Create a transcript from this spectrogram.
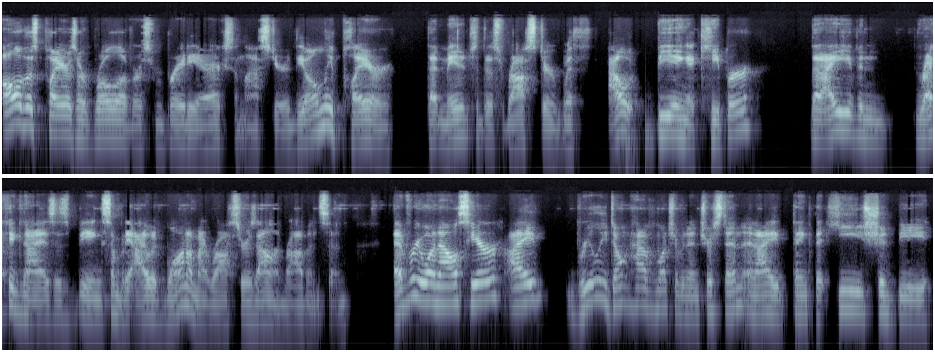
all of those players are rollovers from Brady Erickson last year. The only player that made it to this roster without being a keeper that I even recognize as being somebody I would want on my roster is Allen Robinson. Everyone else here, I really don't have much of an interest in. And I think that he should be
